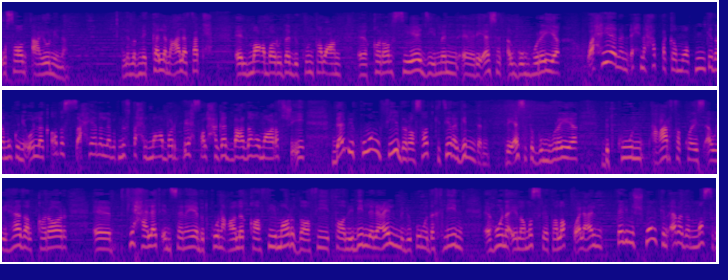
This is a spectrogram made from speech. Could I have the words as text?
قصاد أعيننا. لما بنتكلم على فتح المعبر وده بيكون طبعا قرار سيادي من رئاسة الجمهورية. واحيانا إحنا حتى كمواطنين كده ممكن يقول لك آه بس أحيانا لما بنفتح المعبر بيحصل حاجات بعدها وما أعرفش إيه. ده بيكون في دراسات كتيرة جدا. رئاسة الجمهورية بتكون عارفة كويس قوي هذا القرار. في حالات إنسانية بتكون عالقة في مرضى في طالبين للعلم بيكونوا داخلين هنا إلى مصر يتلقوا العلم. بالتالي مش ممكن ابدا مصر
